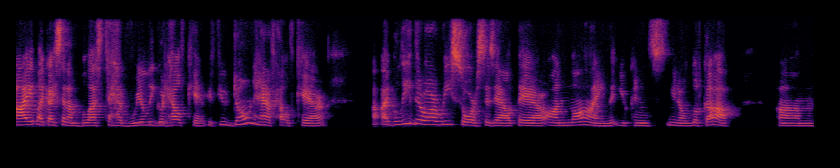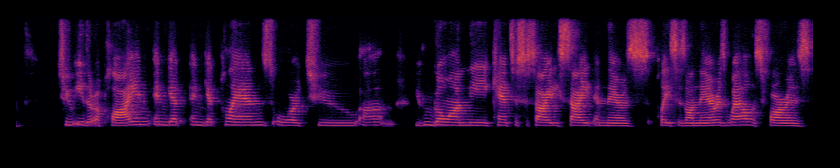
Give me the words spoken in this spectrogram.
I, like I said, I'm blessed to have really good health care. If you don't have health care, I believe there are resources out there online that you can, you know, look up um, to either apply and, and, get and get plans, or to um, you can go on the Cancer Society site and there's places on there as well as far as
